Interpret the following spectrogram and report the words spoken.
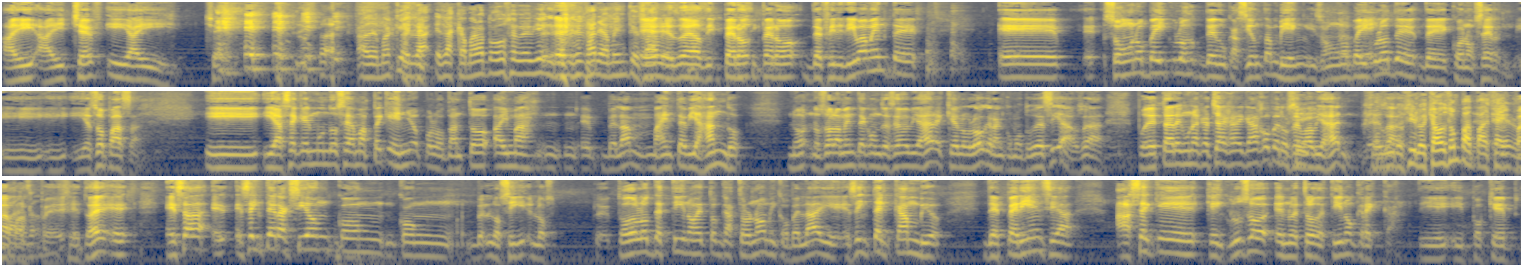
hay, hay chef y hay chef. Además que en, la, en las cámaras todo se ve bien y no necesariamente eh, sabe. Eso es así. Pero, pero definitivamente eh, son unos vehículos de educación también y son unos vehículos de, de conocer y, y, eso pasa. y, y hace que el mundo sea más pequeño, por lo tanto hay más, eh, ¿verdad? más gente viajando. No, no solamente con deseo de viajar, es que lo logran, como tú decías. O sea, puede estar en una cachaca de cajo, pero se va a viajar. Seguro, O sea, sí, los chavos son papás. eh, papas, pues, Entonces, eh, esa, eh, esa interacción con, con los, los, eh, todos los destinos estos gastronómicos, ¿verdad? Y ese intercambio de experiencia hace que, que incluso en nuestro destino crezca. Y, y porque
